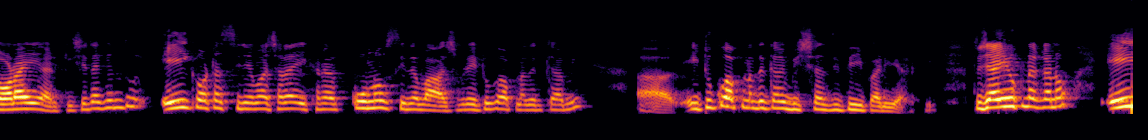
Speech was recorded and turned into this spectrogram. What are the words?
লড়াই আর কি, সেটা কিন্তু এই কটা সিনেমা ছাড়া এখানে আর কোনো সিনেমা আসবে এটুকু আপনাদেরকে আমি এইটুকু আপনাদেরকে আমি বিশ্বাস দিতেই পারি আর কি। তো যাই হোক না কেন, এই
